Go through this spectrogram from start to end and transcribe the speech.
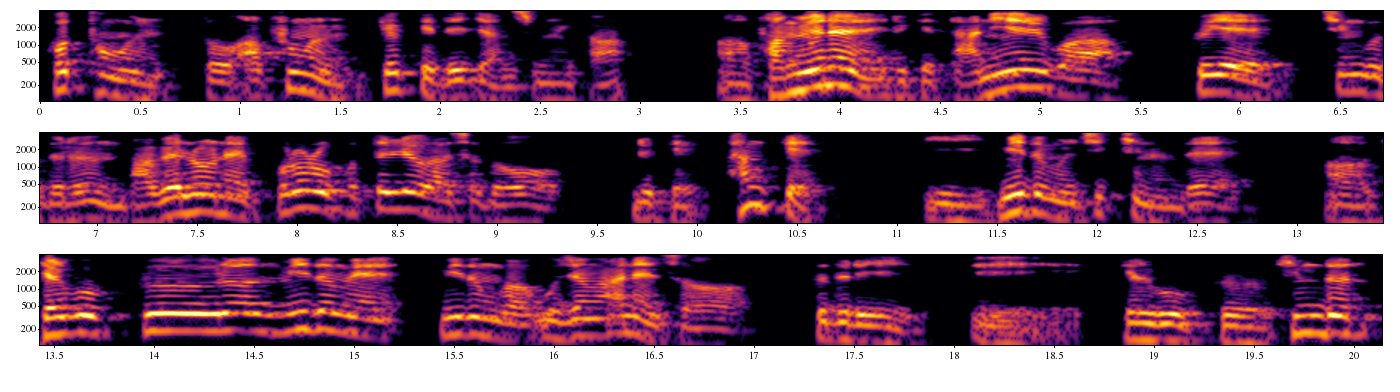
고통을 또 아픔을 겪게 되지 않습니까? 어, 반면에 이렇게 다니엘과 그의 친구들은 바벨론의 포로로 붙들려 가서도 이렇게 함께 이 믿음을 지키는데 어, 결국 그런 믿음의 믿음과 우정 안에서 그들이 이, 결국 그 힘든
